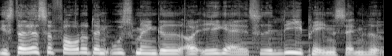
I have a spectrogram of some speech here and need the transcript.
I stedet så får du den usminkede og ikke altid lige pæne sandhed.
